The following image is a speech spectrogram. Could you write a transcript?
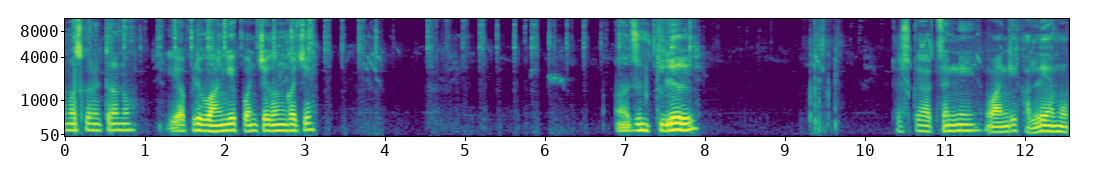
नमस्कार मित्रांनो ही आपली वांगे पंचगंगाचे. अजून क्लिअर आहे. तस काय अडचणी वांगी खाल्ली आहे मग.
